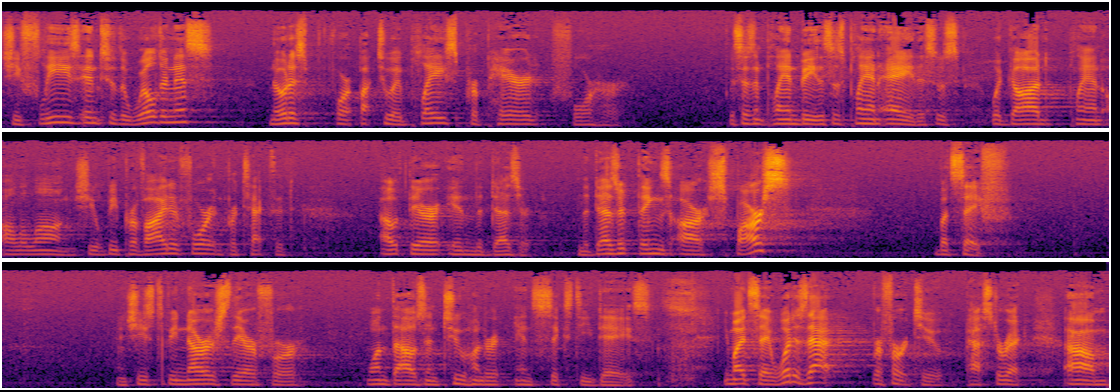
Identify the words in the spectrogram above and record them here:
She flees into the wilderness, notice, for, to a place prepared for her. This isn't plan B, this is plan A. This is what God planned all along. She will be provided for and protected out there in the desert. In the desert, things are sparse, but safe. And she's to be nourished there for 1,260 days. You might say, what does that refer to, Pastor Rick? Um,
